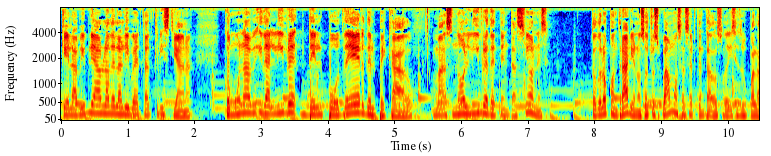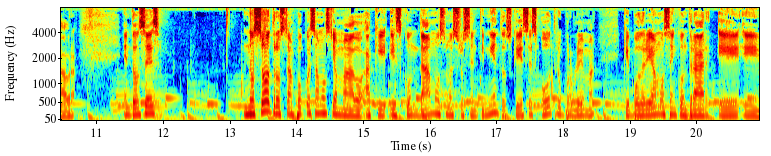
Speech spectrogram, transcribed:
que la Biblia habla de la libertad cristiana como una vida libre del poder del pecado, mas no libre de tentaciones. Todo lo contrario, nosotros vamos a ser tentados, lo dice su palabra. Entonces, nosotros tampoco estamos llamados a que escondamos nuestros sentimientos, que ese es otro problema que podríamos encontrar eh,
